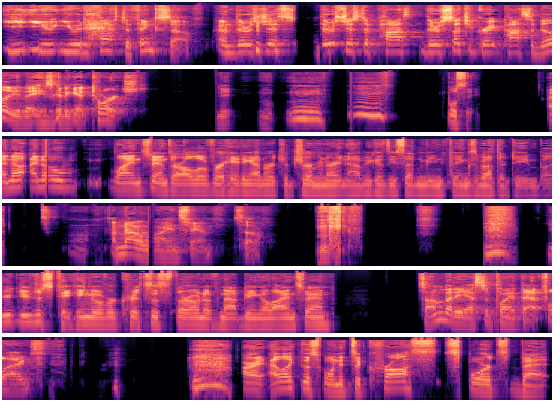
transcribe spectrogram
You, you you would have to think so. And there's just there's just a pos. There's such a great possibility that he's going to get torched. Mm, mm, we'll see. I know I know Lions fans are all over hating on Richard Sherman right now because he said mean things about their team, but I'm not a Lions fan, so you're you're just taking over Chris's throne of not being a Lions fan. somebody has to plant that flag. All right, I like this one. It's a cross sports bet.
